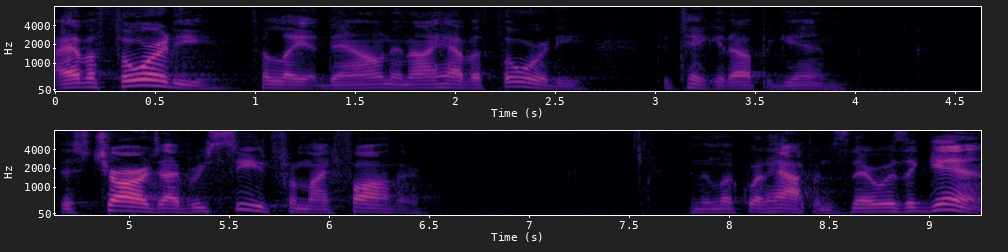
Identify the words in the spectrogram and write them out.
I have authority to lay it down, and I have authority to take it up again. This charge I've received from my Father. And then look what happens. There was again,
